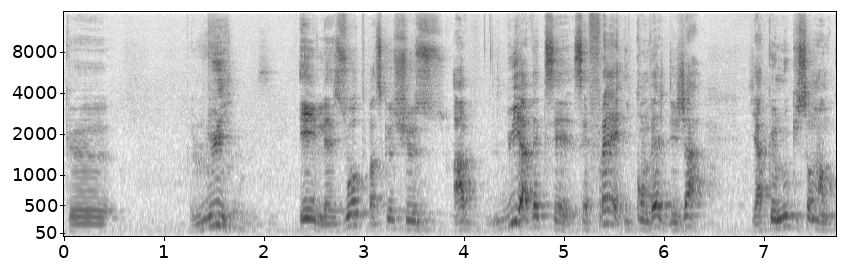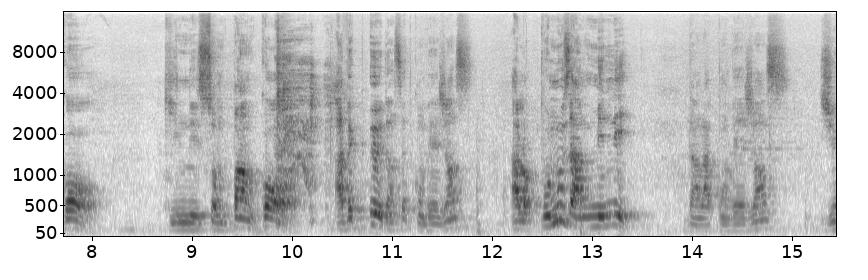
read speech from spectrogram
que lui, et les autres, parce que lui, avec ses, frères, il converge déjà. Il n'y a que nous qui sommes encore qui ne sont pas encore avec eux dans cette convergence. Alors, pour nous amener dans la convergence, je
